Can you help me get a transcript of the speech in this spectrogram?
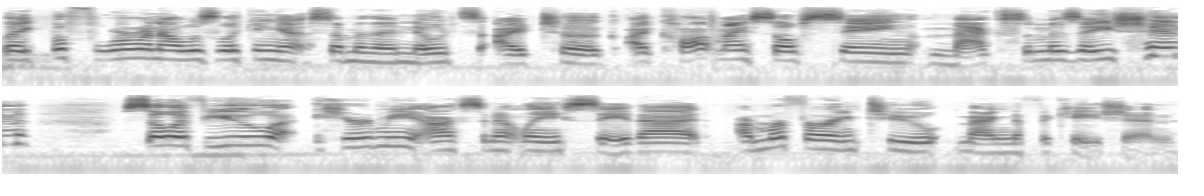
Like before, when I was looking at some of the notes I took, I caught myself saying maximization. So if you hear me accidentally say that, I'm referring to magnification.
